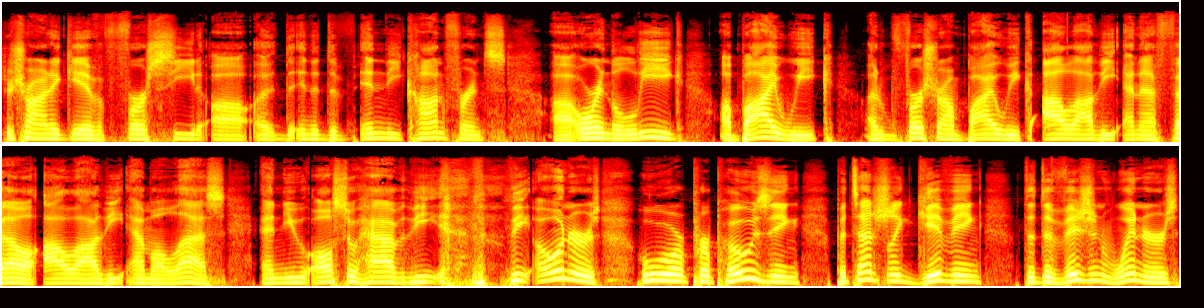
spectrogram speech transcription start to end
They're trying to give first seed uh in the in the conference uh, or in the league a bye week a first round bye week a la the NFL, a la the MLS. And you also have the the owners who are proposing potentially giving the division winners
